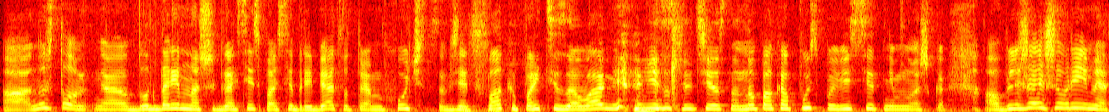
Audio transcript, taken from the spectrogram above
А, ну что, э, благодарим наших гостей, спасибо, ребят. Вот прям хочется взять флаг и пойти за вами, если честно. Но пока пусть повисит немножко. А в ближайшее время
